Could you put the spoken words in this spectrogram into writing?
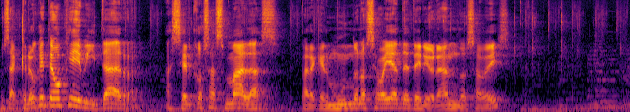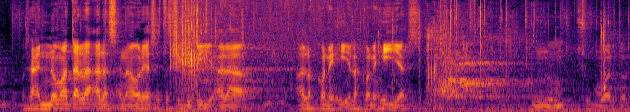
O sea, creo que tengo que evitar Hacer cosas malas Para que el mundo no se vaya deteriorando, ¿sabéis? O sea, no matar a las zanahorias estas chiquitillas A, la, a las conejillas. Sus muertos.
